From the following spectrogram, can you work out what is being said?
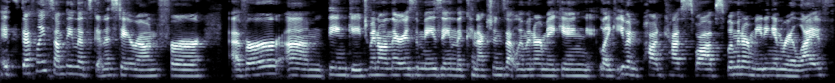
it's definitely something that's going to stay around for ever. Um, the engagement on there is amazing. The connections that women are making, like even podcast swaps, women are meeting in real life.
